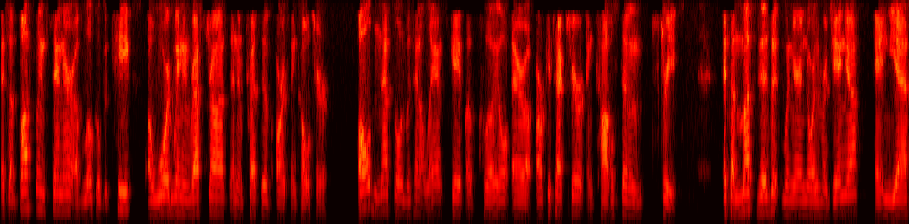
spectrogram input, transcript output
It's a bustling center of local boutiques, award-winning restaurants, and impressive arts and culture, all nestled within a landscape of colonial-era architecture and cobblestone streets. It's a must-visit when you're in Northern Virginia, and yes,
